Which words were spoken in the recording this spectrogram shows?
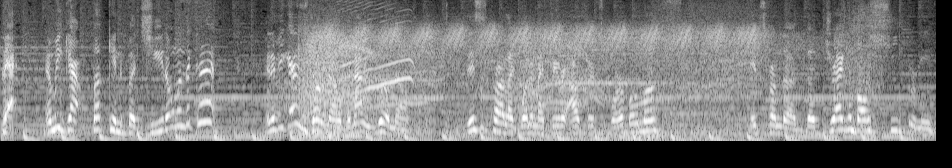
back. And we got fucking Vegito in the cut. And if you guys don't know, but now you will know, this is probably like one of my favorite outfits for Bulma. It's from the, the Dragon Ball Super movie.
